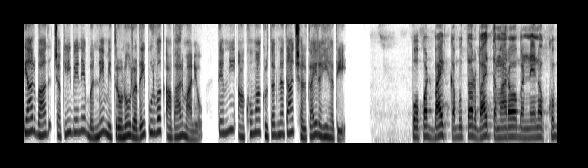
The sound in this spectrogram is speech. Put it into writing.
ત્યારબાદ ચકલીબેને બંને મિત્રોનો હૃદયપૂર્વક આભાર માન્યો. તેમની આંખોમાં કૃતજ્ઞતા છલકાઈ રહી હતી. પોપટભાઈ કબૂતરભાઈ તમારો બંનેનો ખૂબ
